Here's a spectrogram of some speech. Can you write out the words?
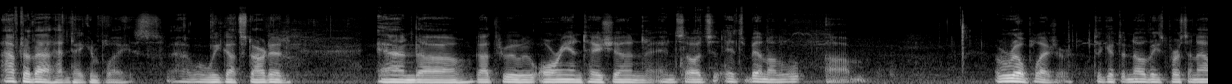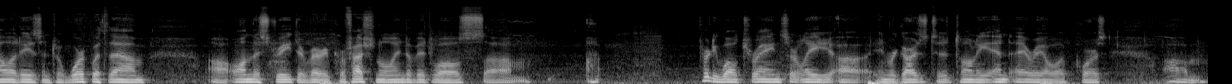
after that had taken place. Uh, we got started and uh, got through orientation, and so it's it's been a, um, a real pleasure to get to know these personalities and to work with them uh, on the street. They're very professional individuals, um, pretty well trained, certainly uh, in regards to Tony and Ariel, of course. Um,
